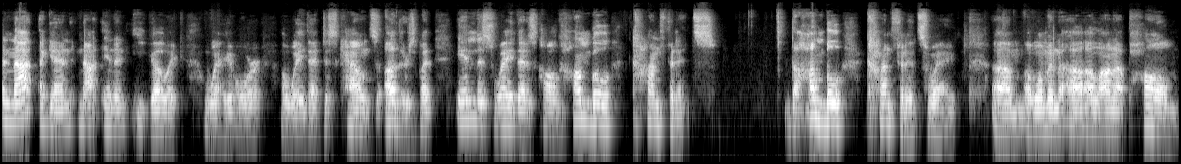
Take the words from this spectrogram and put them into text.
And not, again, not in an egoic way or a way that discounts others, but in this way that is called humble confidence. The humble confidence way. Um, a woman, uh, Alana Palm,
